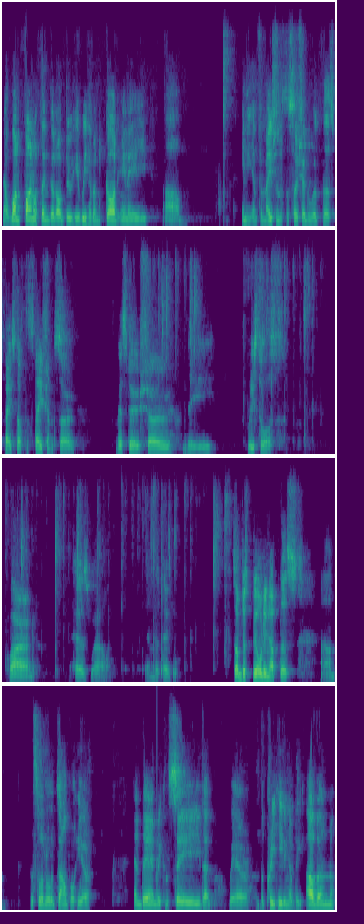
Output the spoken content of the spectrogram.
Now, one final thing that I'll do here, we haven't got any um, any information that's associated with this based off the station. So let's do show the resource acquired as well in the table. So I'm just building up this um, this little example here, and then we can see that where the preheating of the oven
